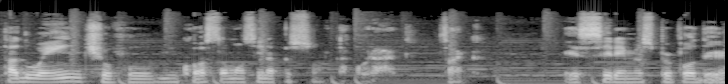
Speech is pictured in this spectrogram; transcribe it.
tá doente, eu vou encosto a mão assim na pessoa, tá curado, saca? Esse seria meu superpoder.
